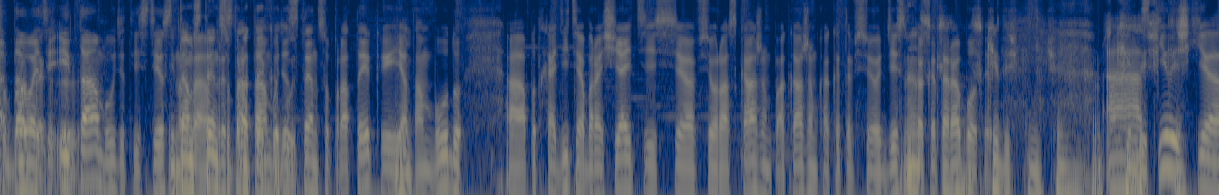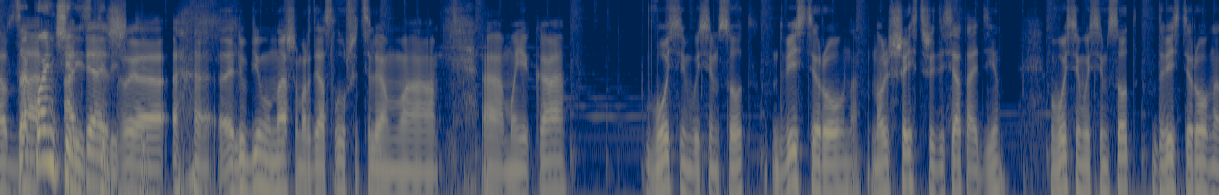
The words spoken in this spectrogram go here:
Супротек, давайте. И да. там будет, естественно, И там да, стенд Супротека Там будет будет. стенд Супротек, и я там буду. А, Подходите, обращайтесь, все расскажем, покажем, как это все действует, как это работает. Скидочки, ничего не А, скидочки, да, Закончились опять скидочки? же, любимым нашим радиослушателям а, а, «Маяка» 8 800 200 ровно 0661 8 800 200 ровно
